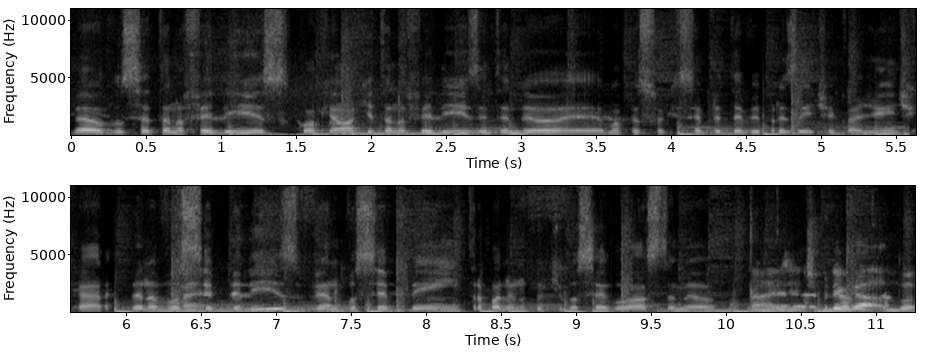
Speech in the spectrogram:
meu, você estando feliz, qualquer um aqui estando feliz, entendeu? É uma pessoa que sempre esteve presente aí com a gente, cara. Vendo você É. feliz, vendo você bem, trabalhando com o que você gosta, meu. Ai, gente, obrigado.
